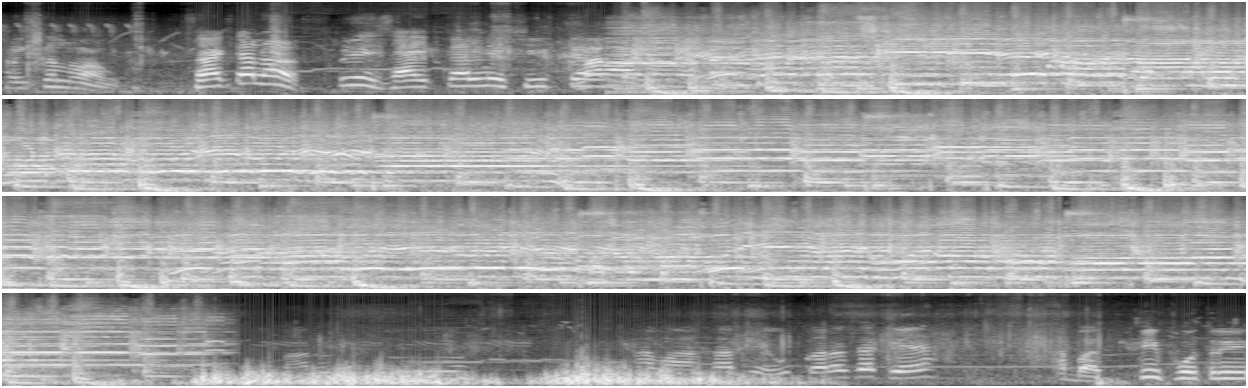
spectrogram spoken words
સાયકલ આવું. સાયકલ વાળો. પેલી સાયકલની સીટ એવું કરે છે કે આ બધી ફોતરી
